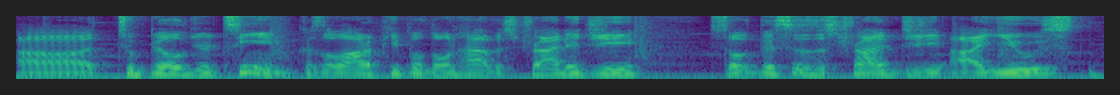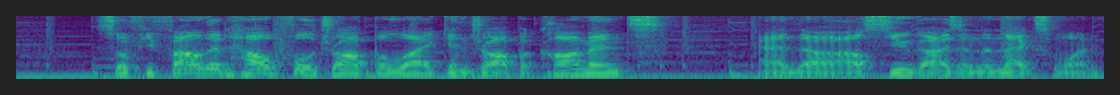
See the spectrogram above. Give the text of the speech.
uh, to build your team because a lot of people don't have a strategy. So this is the strategy I used. So if you found it helpful, drop a like and drop a comment. And uh, I'll see you guys in the next one.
